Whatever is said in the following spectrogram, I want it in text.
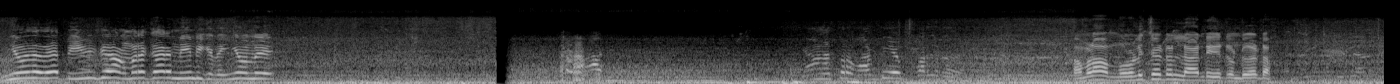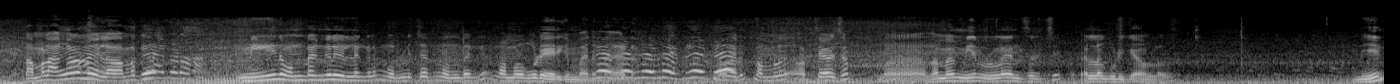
ഇങ്ങി വന്നേ പി വി സി അമരക്കാരൻ മീൻ പിക്കുന്നത് ഇങ്ങനെ ഒന്ന് നമ്മളെ മുരളിച്ചേട്ടൻ ലാൻഡ് ചെയ്തിട്ടുണ്ട് കേട്ടോ. നമ്മൾ അങ്ങനൊന്നുമില്ല. നമുക്ക് മീൻ ഉണ്ടെങ്കിലും ഇല്ലെങ്കിലും മുരളിച്ചേട്ടൻ ഉണ്ടെങ്കിൽ നമ്മൾ കൂടെ ആയിരിക്കും വരുന്നത് കേട്ടോ. നമ്മൾ അത്യാവശ്യം നമ്മൾ മീൻ ഉള്ളതനുസരിച്ച് വെള്ളം കുടിക്കാനുള്ളത്. മീൻ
